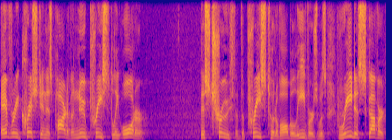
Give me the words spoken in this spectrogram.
every Christian is part of a new priestly order. This truth of the priesthood of all believers was rediscovered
